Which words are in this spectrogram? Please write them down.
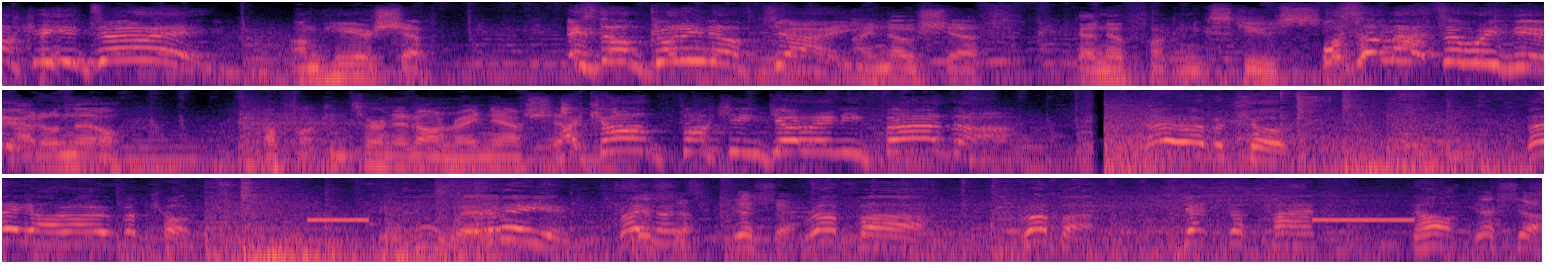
What the fuck are you doing? I'm here, Chef. It's not good enough, Jay! I know, Chef. Got no fucking excuse. What's the matter with you? I don't know. I'll fucking turn it on right now, Chef. I can't fucking go any further! They're overcooked. They are overcooked. Come here, you. Raymond. Yes, sir. Rubber. Rubber. Get the pan hot. Yes, sir.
